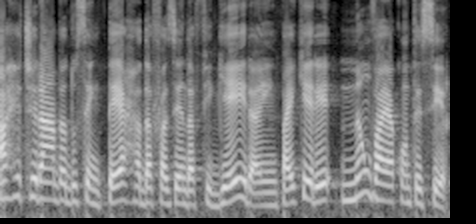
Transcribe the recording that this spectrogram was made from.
A retirada do sem terra da Fazenda Figueira, em Paiquerê, não vai acontecer.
